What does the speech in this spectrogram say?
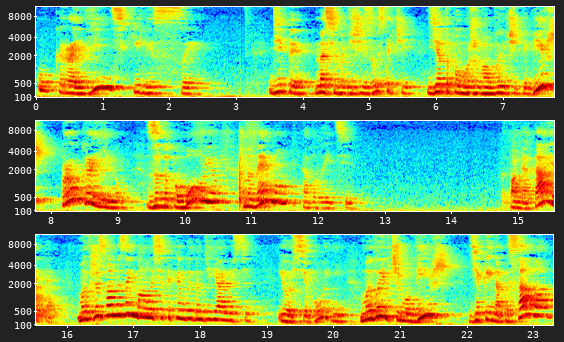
Українські ліси. Діти, на сьогоднішній зустрічі я допоможу вам вивчити вірш про Україну за допомогою мнемо таблиці. Пам'ятаєте, ми вже з вами займалися таким видом діяльності. І ось сьогодні ми вивчимо вірш, який написала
